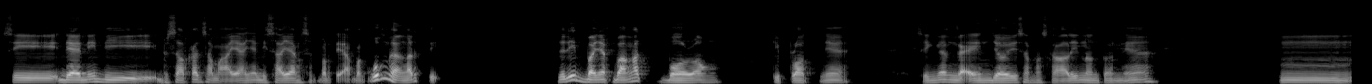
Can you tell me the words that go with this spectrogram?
si Danny dibesarkan sama ayahnya, disayang seperti apa, gua nggak ngerti. Jadi banyak banget bolong di plot-nya, sehingga nggak enjoy sama sekali nontonnya. Mmm,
